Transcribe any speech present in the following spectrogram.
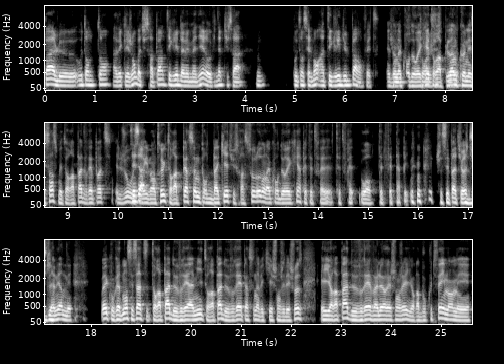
pas le, autant de temps avec les gens, bah, tu seras pas intégré de la même manière et au final, tu seras potentiellement intégré nulle part en fait. Et dans la Tu, cour tu de récré, auras t'auras juste. plein de euh, connaissances, mais t'auras pas de vrais potes. Et le jour où t'arrive ça. un truc, t'auras personne pour te baquer, tu seras solo dans la cour de récré, à peut-être fait, fait, wow, fait taper. je sais pas, tu vois, je dis de la merde, mais ouais, concrètement, c'est ça. T'auras pas de vrais amis, t'auras pas de vraies personnes avec qui échanger des choses, et il y aura pas de vraies valeurs échangées. Il y aura beaucoup de fame, hein, mais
